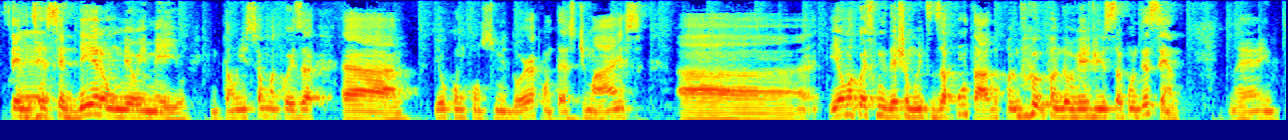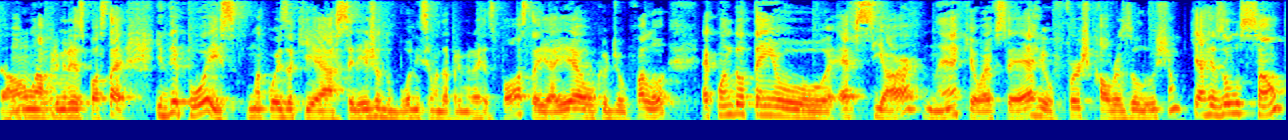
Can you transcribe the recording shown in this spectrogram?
se eles é. receberam o meu e-mail. Então, isso é uma coisa, uh, eu como consumidor, acontece demais. Uh, e é uma coisa que me deixa muito desapontado quando, quando eu vejo isso acontecendo. Né? Então, a uhum. primeira resposta é. E depois, uma coisa que é a cereja do bolo em cima da primeira resposta, e aí é o que o Diogo falou, é quando eu tenho FCR, né, que é o FCR, o First Call Resolution, que é a resolução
